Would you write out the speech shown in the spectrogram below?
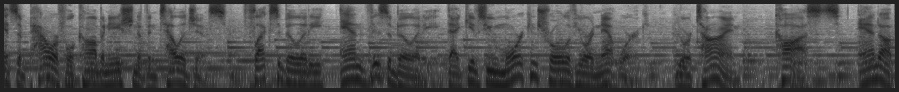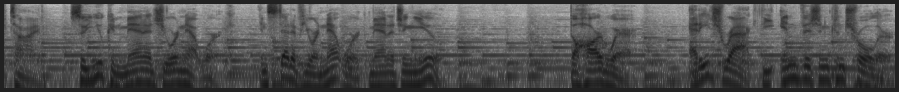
It's a powerful combination of intelligence, flexibility, and visibility that gives you more control of your network, your time, costs, and uptime so you can manage your network instead of your network managing you. The hardware at each rack, the ImVision controller,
